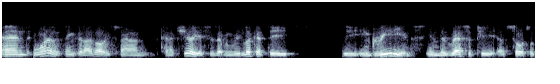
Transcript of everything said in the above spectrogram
And one of the things that I've always found kind of curious is that when we look at the the ingredients in the recipe of social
